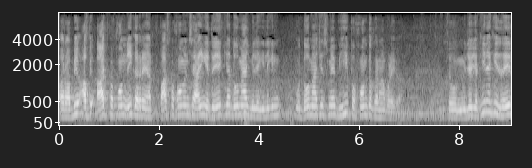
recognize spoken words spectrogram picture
और अभी अभी आज परफॉर्म नहीं कर रहे हैं पास्ट परफॉर्मेंस से आएँगे तो एक या दो मैच मिलेगी, लेकिन वो दो मैचेस में भी परफॉर्म तो करना पड़ेगा। तो मुझे यकीन है कि जहीर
